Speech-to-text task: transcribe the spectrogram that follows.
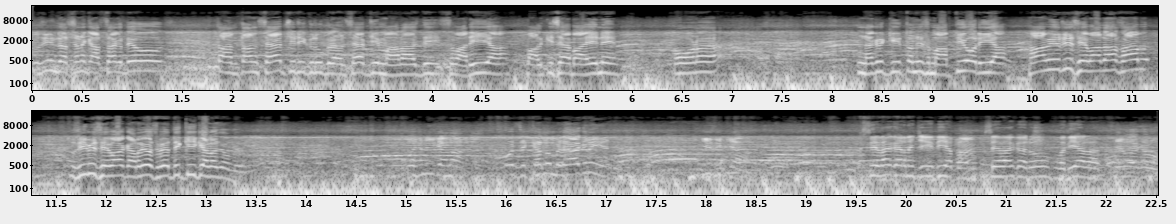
ਤੁਸੀਂ ਦਰਸ਼ਨ ਕਰ ਸਕਦੇ ਹੋ। ਧੰਨ ਧੰਨ ਸਾਹਿਬ ਸ੍ਰੀ ਗੁਰੂ ਗ੍ਰੰਥ ਸਾਹਿਬ ਜੀ ਮਹਾਰਾਜ ਦੀ ਸਵਾਰੀ ਆ। ਪਾਲਕੀ ਸਾਹਿਬ ਆਏ ਨੇ। ਹੁਣ ਨਗਰ ਕੀਰਤਨ ਦੀ ਸਮਾਪਤੀ ਹੋ ਰਹੀ ਆ। ਹਾਂ ਵੀਰ ਜੀ ਸੇਵਾਦਾਰ ਸਾਹਿਬ ਤੁਸੀਂ ਵੀ ਸੇਵਾ ਕਰ ਰਹੇ ਹੋ ਸਵੇਰ ਦੀ ਕੀ ਕਹਿਣਾ ਚਾਹੁੰਦੇ ਹੋ? ਕੁਝ ਨਹੀਂ ਕਹਿਣਾ। ਉਹ ਸਿੱਖਣ ਨੂੰ ਮਿਲਿਆ ਕਿ ਨਹੀਂ? ਕੀ ਸਿੱਖਿਆ? ਸੇਵਾ ਕਰਨੀ ਚਾਹੀਦੀ ਆਪਾਂ ਨੂੰ। ਸੇਵਾ ਕਰੋ ਵਧੀਆ ਲੱਗ ਸੇਵਾ ਕਰੋ।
